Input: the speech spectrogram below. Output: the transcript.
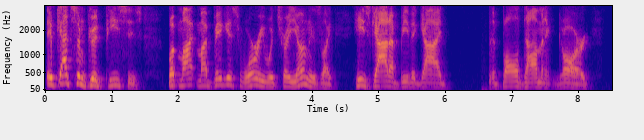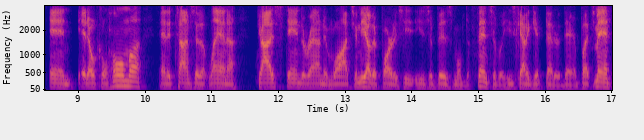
They've got some good pieces, but my my biggest worry with Trae Young is like he's got to be the guy, the ball dominant guard. And at Oklahoma and at times at Atlanta, guys stand around and watch. And the other part is he, he's abysmal defensively. He's got to get better there. But man,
